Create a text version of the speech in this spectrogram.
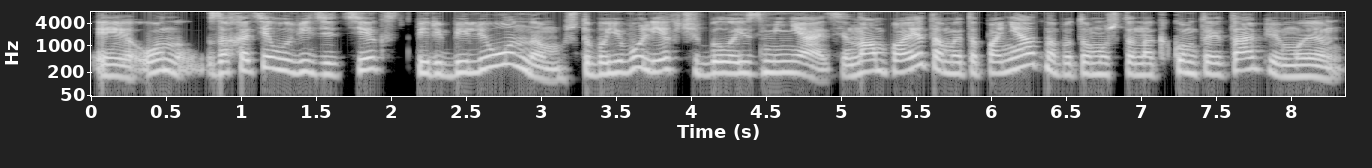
И он захотел увидеть текст перебеленным, чтобы его легче было изменять. И нам поэтому это понятно, потому что на каком-то этапе мы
